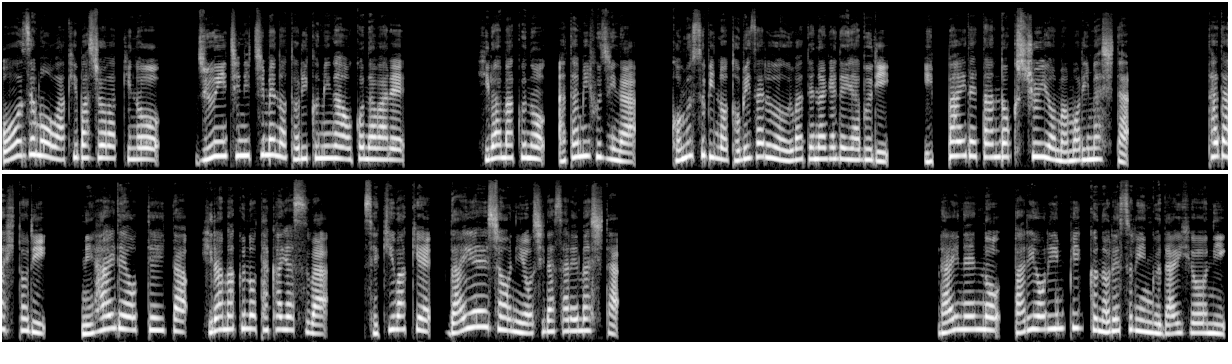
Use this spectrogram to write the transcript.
大相撲秋場所は昨日、11日目の取り組みが行われ、平幕の熱海富士が、小結の翔猿を上手投げで破り、1敗で単独首位を守りました。ただ一人、2敗で追っていた平幕の高安は、関脇大栄翔に押し出されました。来年のパリオリンピックのレスリング代表に、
